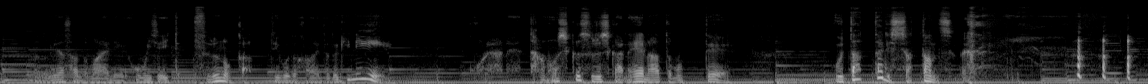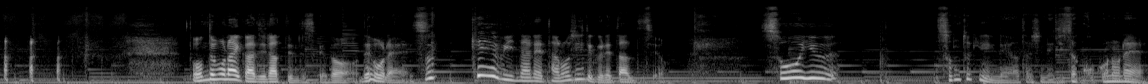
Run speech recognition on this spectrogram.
あの皆さんの前にお見せするのかっていうことを考えた時にこれはね楽しくするしかねえなと思って歌ったりしちゃったんですよね。とんでもない感じになってるんですけどでもねすっげえみんなね楽しんでくれたんですよそういうその時にね私ね実はここのね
